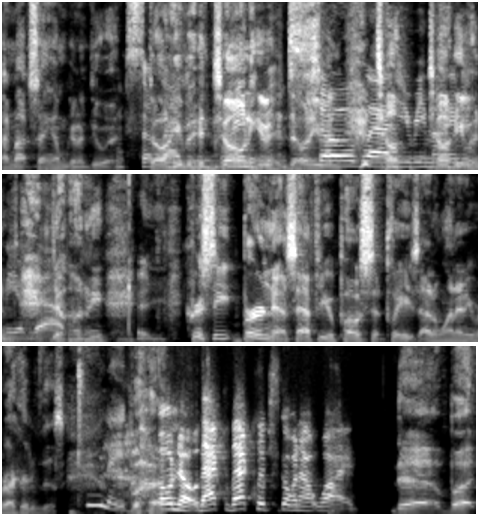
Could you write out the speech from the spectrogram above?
I'm not saying I'm going to do it. So don't even, don't even, don't even. So glad you reminded even, me of that. Don't even, Christy, burn this after you post it, please. I don't want any record of this. Too late. But, oh no, that that clip's going out wide. Yeah, but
